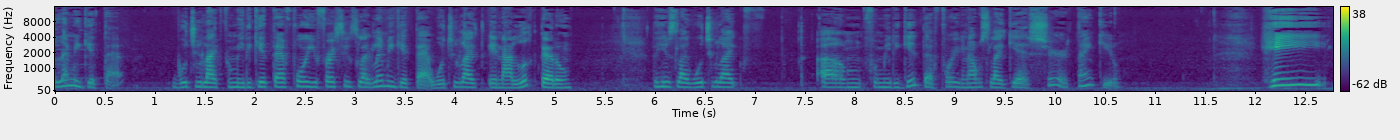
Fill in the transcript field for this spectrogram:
let me get that. Would you like for me to get that for you? First, he was like, let me get that. Would you like? And I looked at him. Then he was like, would you like um, for me to get that for you? And I was like, yes, sure, thank you. He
